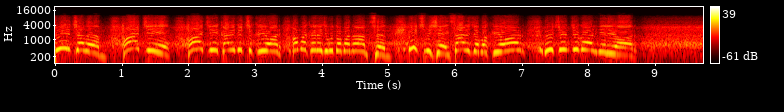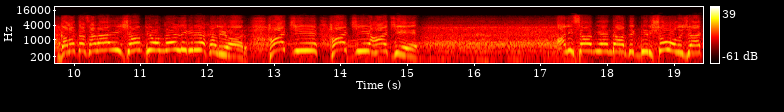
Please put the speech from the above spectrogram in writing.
Bir çalım. Hacı Hacı kaleci çıkıyor ama kaleci bu topa ne yapsın? Hiçbir şey. Sadece bakıyor. Üçüncü gol geliyor. Galatasaray Şampiyonlar Ligi'ni yakalıyor. Hacı, Hacı, Hacı. Ali Samiyen'de artık bir şov olacak.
